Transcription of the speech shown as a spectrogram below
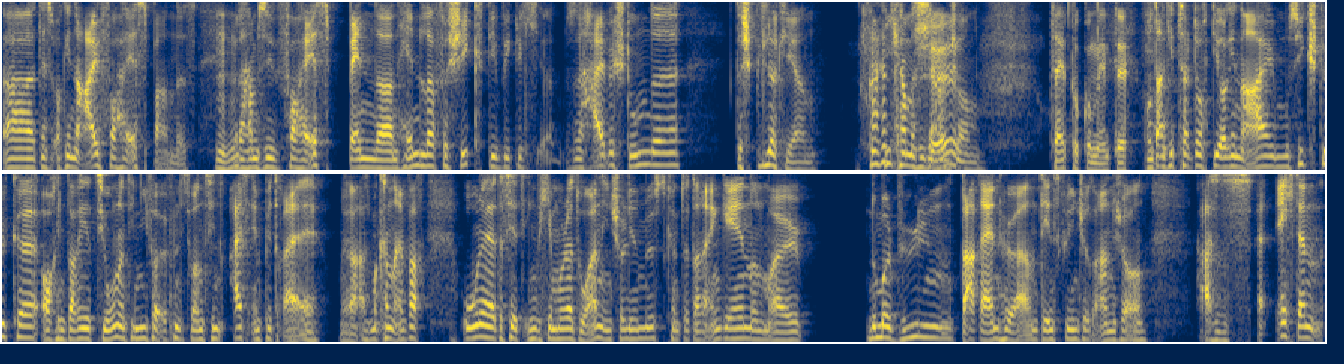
äh, des Original-VHS-Bandes. Mhm. Da haben sie VHS-Bänder an Händler verschickt, die wirklich so eine halbe Stunde das Spiel erklären. Die kann man sich anschauen. Zeitdokumente. Und dann gibt's halt auch die originalen Musikstücke, auch in Variationen, die nie veröffentlicht worden sind, als MP3. Ja, also man kann einfach, ohne dass ihr jetzt irgendwelche Emulatoren installieren müsst, könnt ihr da reingehen und mal nur mal wühlen, da reinhören, den Screenshot anschauen. Also das ist echt ein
